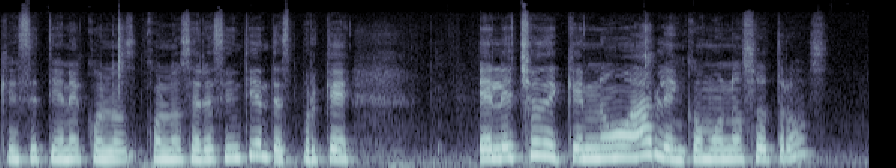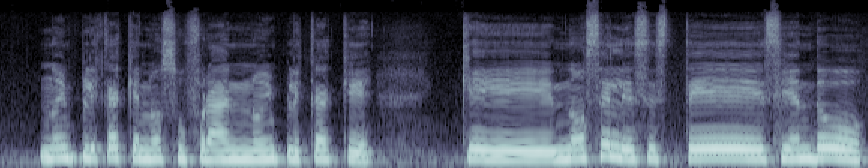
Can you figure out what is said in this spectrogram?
que se tiene con los, con los seres sintientes. Porque el hecho de que no hablen como nosotros no implica que no sufran, no implica que, que no se les esté siendo,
